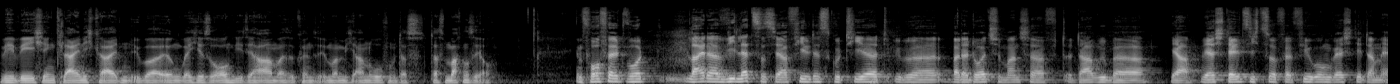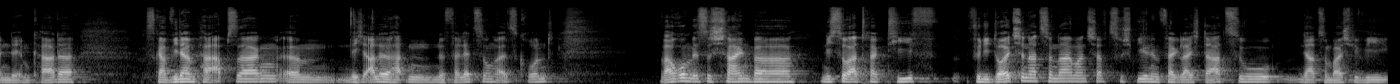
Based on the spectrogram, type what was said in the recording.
Wehwehchen, Kleinigkeiten, über irgendwelche Sorgen, die sie haben. Also können sie immer mich anrufen und das, das machen sie auch. Im Vorfeld wurde leider wie letztes Jahr viel diskutiert über bei der deutschen Mannschaft darüber, ja, wer stellt sich zur Verfügung, wer steht am Ende im Kader. Es gab wieder ein paar Absagen. Ähm, nicht alle hatten eine Verletzung als Grund. Warum ist es scheinbar nicht so attraktiv für die deutsche Nationalmannschaft zu spielen im Vergleich dazu, ja zum Beispiel wie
